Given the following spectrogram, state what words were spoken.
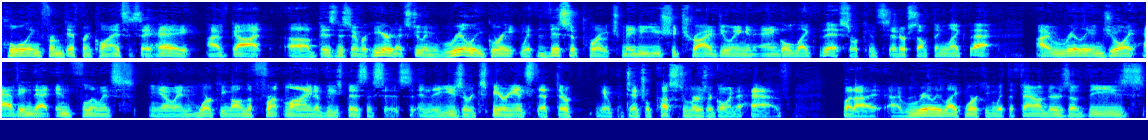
pulling from different clients to say, hey, I've got a business over here that's doing really great with this approach. Maybe you should try doing an angle like this or consider something like that. I really enjoy having that influence, you know, and working on the front line of these businesses and the user experience that their you know potential customers are going to have. But I, I really like working with the founders of these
